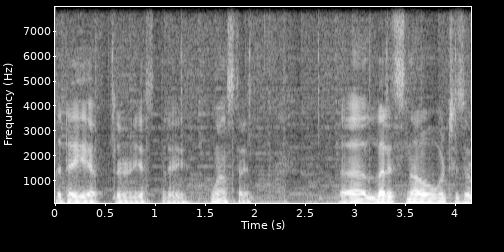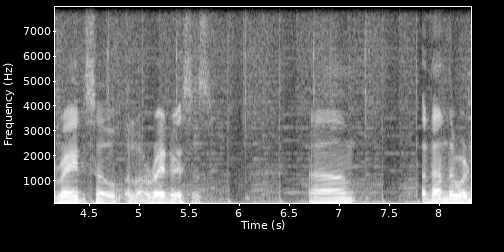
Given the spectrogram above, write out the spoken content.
the day after yesterday, Wednesday. Uh, Let It Snow, which is a raid, so a lot of raid races. Um, and then there were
